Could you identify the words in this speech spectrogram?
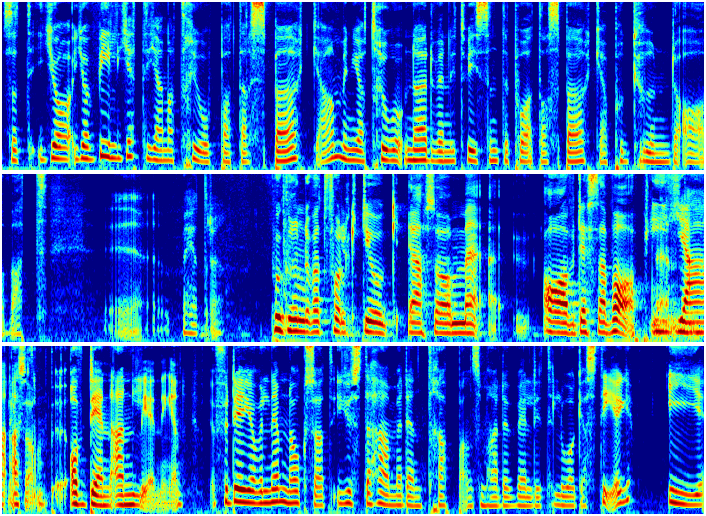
Så att jag, jag vill jättegärna tro på att det spökar, men jag tror nödvändigtvis inte på att det spökar på grund av att, eh, vad heter det? På grund av att folk dog alltså, med, av dessa vapnen. Ja, liksom. att, av den anledningen. För det jag vill nämna också att just det här med den trappan som hade väldigt låga steg. I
